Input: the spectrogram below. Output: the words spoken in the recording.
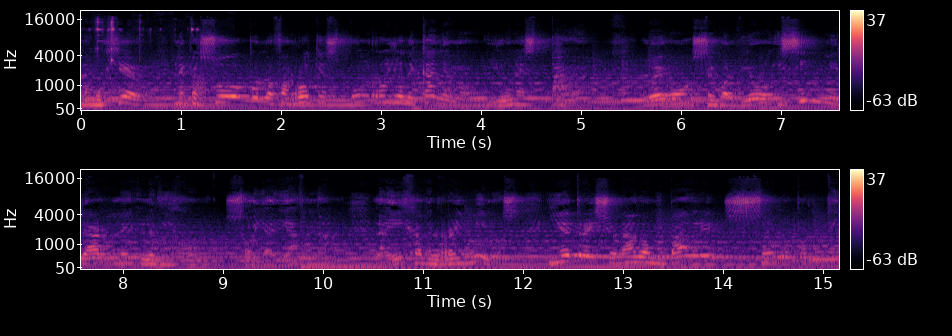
la mujer le pasó por los barrotes un rollo de cáñamo y una espada. Luego se volvió y sin mirarle le dijo, soy Ariadna, la hija del rey Minos, y he traicionado a mi padre solo por ti.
